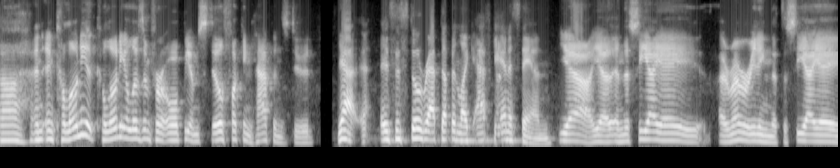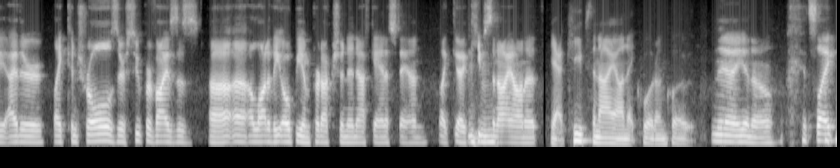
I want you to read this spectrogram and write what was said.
Uh, and and colonial colonialism for opium still fucking happens, dude. Yeah, it's just still wrapped up in like Afghanistan. Yeah, yeah, and the CIA. I remember reading that the CIA either like controls or supervises uh, a, a lot of the opium production in Afghanistan, like uh, keeps Mhm. an eye on it. Yeah, keeps an eye on it, quote unquote. Yeah, you know, it's like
